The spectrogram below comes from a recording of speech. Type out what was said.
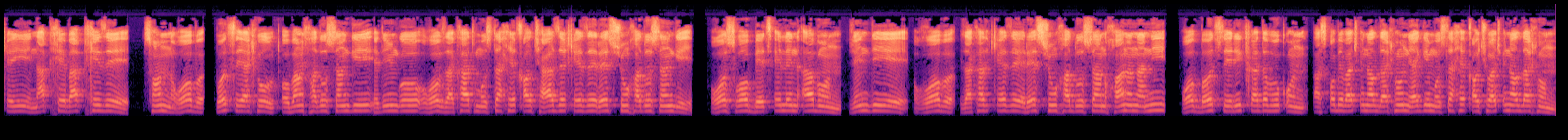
ყეი ნაყხე ბაყხეზე სონ ღობ გოწიახიოლ ტობან ხადოსანგი ედინგო ღო ზაკათ მუსტაჰიყალ ჩააზე ყეზე რეს შუნ ხადოსანგი ღოსღო ბეწელენ აბონ ჟენდიე ღობ ზაკათ ყეზე რეს შუნ ხადოსან ხანანანი ღო ბოწერი ყადავუკონ პასყობე ვაჭინალ დახონ იაგი მუსტაჰიყალ ჩვაჭინალ დახონ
